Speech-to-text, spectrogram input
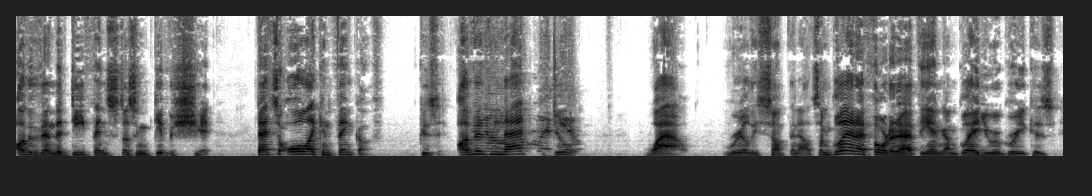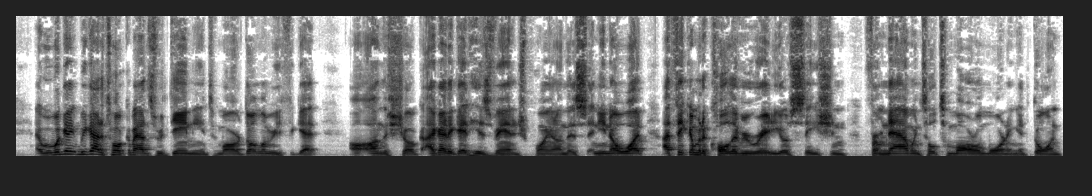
other than the defense doesn't give a shit. That's all I can think of. Because other No, than that, do you. it. Wow, really something else. I'm glad I thought it at the end. I'm glad you agree because we're gonna, we got to talk about this with Damien tomorrow. Don't let me forget on the show. I got to get his vantage point on this. And you know what? I think I'm going to call every radio station from now until tomorrow morning at dawn.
